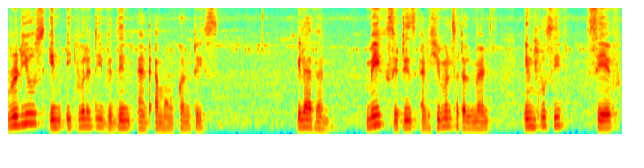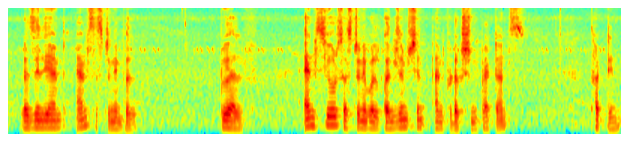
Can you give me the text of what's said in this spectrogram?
Reduce inequality within and among countries. 11. Make cities and human settlements inclusive, safe, resilient, and sustainable. 12. Ensure sustainable consumption and production patterns. 13.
